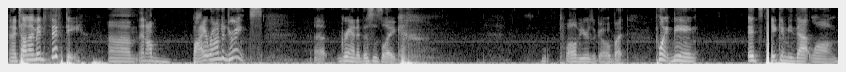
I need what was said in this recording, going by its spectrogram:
And I tell them I made 50. Um, and I'll buy a round of drinks. Uh, granted, this is like 12 years ago, but point being, it's taken me that long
